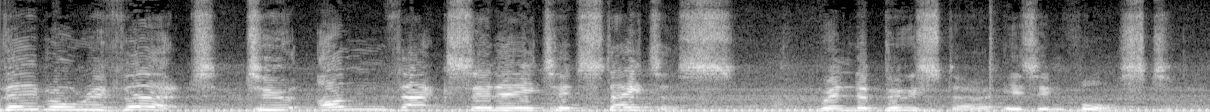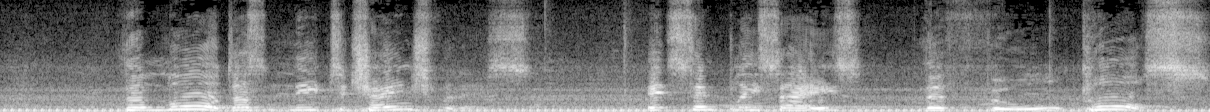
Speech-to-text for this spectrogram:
They will revert to unvaccinated status when the booster is enforced. The law doesn't need to change for this. It simply says the full course.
